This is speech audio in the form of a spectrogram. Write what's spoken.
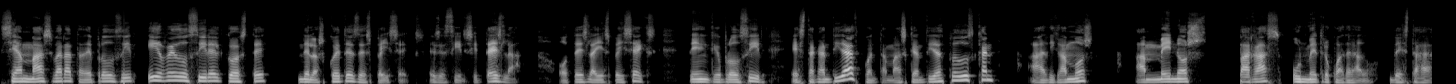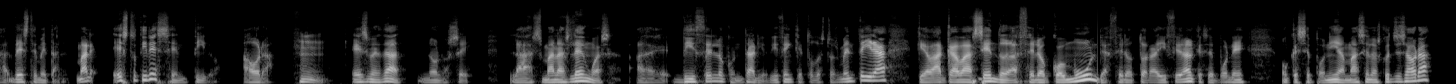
sea más barata de producir y reducir el coste de los cohetes de SpaceX. Es decir, si Tesla o Tesla y SpaceX tienen que producir esta cantidad, cuanta más cantidad produzcan, a, digamos, a menos pagas un metro cuadrado de, esta, de este metal. ¿Vale? Esto tiene sentido. Ahora, hmm. ¿es verdad? No lo sé. Las malas lenguas eh, dicen lo contrario, dicen que todo esto es mentira, que va a acabar siendo de acero común, de acero tradicional que se pone o que se ponía más en los coches ahora,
